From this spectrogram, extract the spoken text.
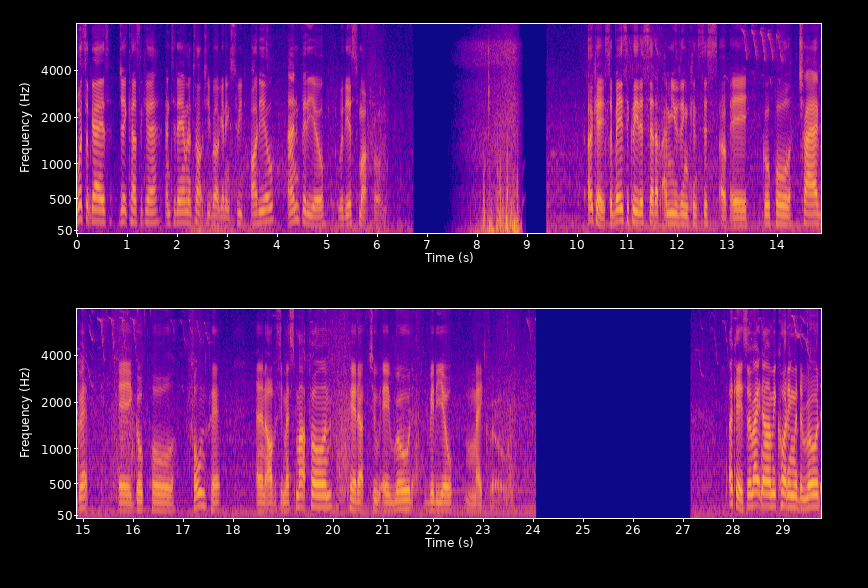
What's up guys, Jake Kelsick here, and today I'm going to talk to you about getting sweet audio and video with your smartphone. Okay, so basically the setup I'm using consists of a GoPole Triad grip, a GoPole phone clip, and then obviously my smartphone paired up to a Rode Video Micro. Okay, so right now I'm recording with the Rode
